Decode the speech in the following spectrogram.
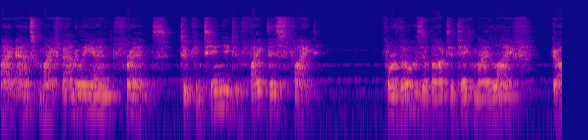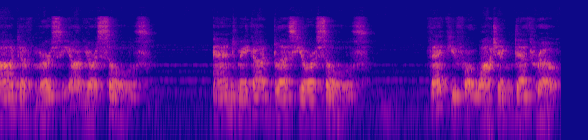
I ask my family and friends to continue to fight this fight. For those about to take my life, God have mercy on your souls. And may God bless your souls. Thank you for watching Death Row.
